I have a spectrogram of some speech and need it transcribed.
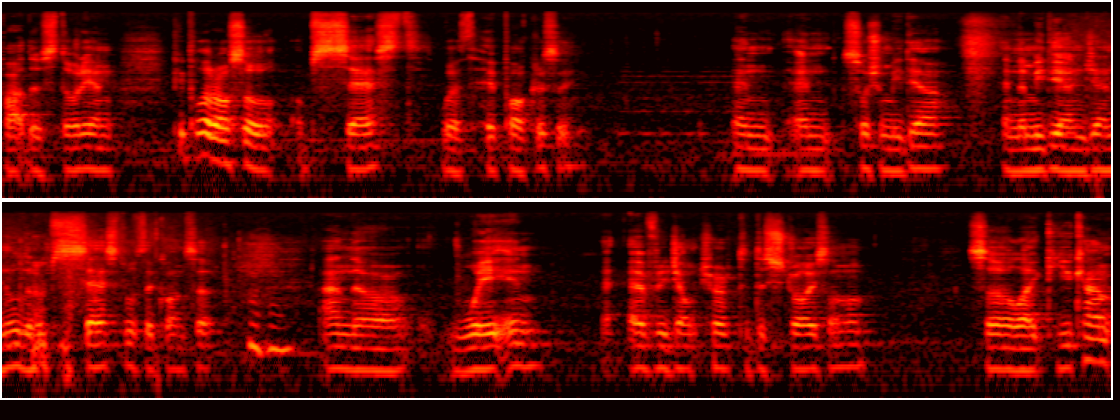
part of the story, and people are also obsessed with hypocrisy. In in social media, in the media in general, they're obsessed with the concept, mm-hmm. and they're waiting at every juncture to destroy someone. So like you can't,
